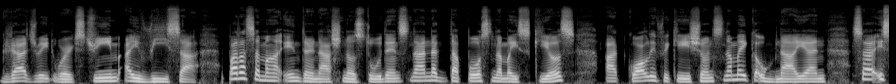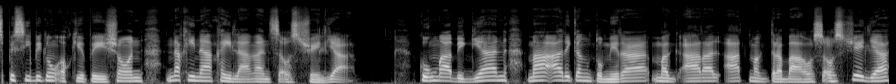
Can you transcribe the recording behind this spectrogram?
Graduate Work Stream ay visa para sa mga international students na nagtapos na may skills at qualifications na may kaugnayan sa espesipikong occupation na kinakailangan sa Australia. Kung mabigyan, maaari kang tumira, mag-aral at magtrabaho sa Australia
